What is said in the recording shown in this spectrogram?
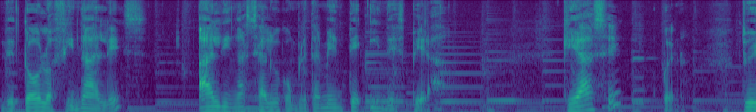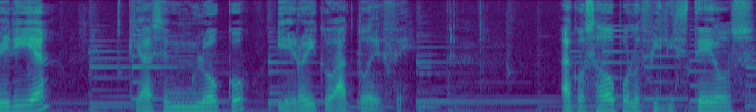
de todos los finales, alguien hace algo completamente inesperado. ¿Qué hace? Bueno, yo diría que hace un loco y heroico acto de fe. Acosado por los filisteos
